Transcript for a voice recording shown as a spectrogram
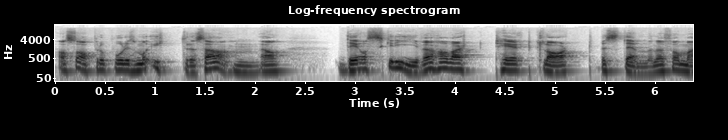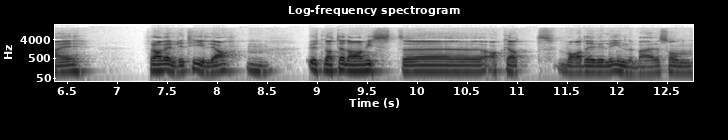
Altså apropos liksom å ytre seg, da. Ja, det å skrive har vært helt klart bestemmende for meg fra veldig tidlig av. Uten at jeg da visste akkurat hva det ville innebære sånn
